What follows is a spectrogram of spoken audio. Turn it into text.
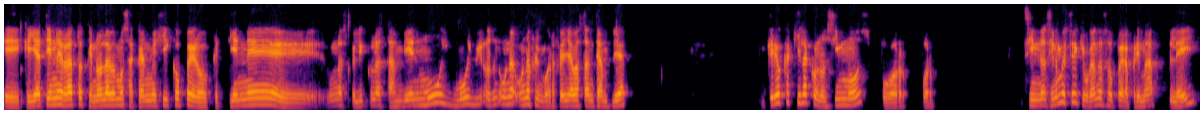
que, ya tiene rato que no la vemos acá en México, pero que tiene unas películas también muy, muy, una, una filmografía ya bastante amplia. Creo que aquí la conocimos por, por si no, si no me estoy equivocando, su ópera prima, Play,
